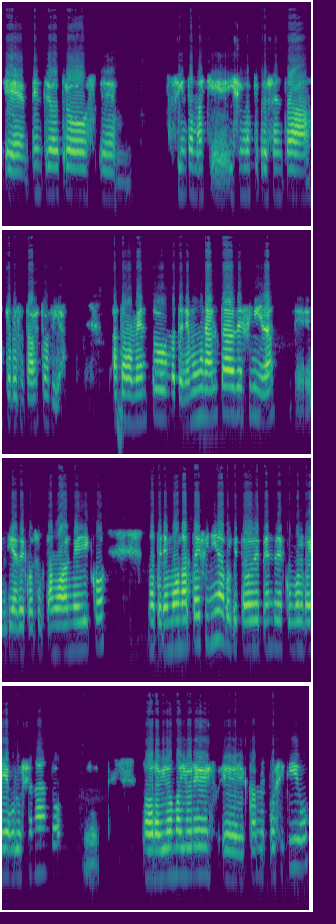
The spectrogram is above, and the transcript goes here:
eh, entre otros eh, síntomas que, y signos que presenta que ha presentado estos días. Hasta el momento no tenemos una alta definida. Eh, el día de consultamos al médico, no tenemos una alta definida porque todo depende de cómo vaya evolucionando. No han habido mayores eh, cambios positivos,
